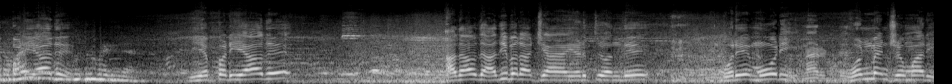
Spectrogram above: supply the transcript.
எப்படியாவது எப்படியாவது அதாவது அதிபராட்சி எடுத்து வந்து ஒரே மோடி ஒன்மேன் ஷோ மாதிரி.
